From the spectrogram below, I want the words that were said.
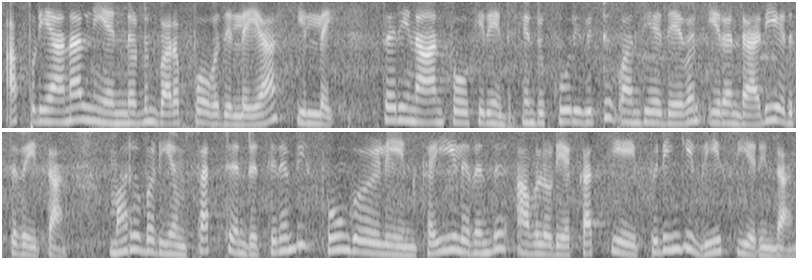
அப்படியானால் நீ என்னுடன் வரப்போவதில்லையா? இல்லை. சரி நான் போகிறேன். என்று கூறிவிட்டு வந்தியத்தேவன் இரண்டு அடி எடுத்து வைத்தான். மறுபடியும் சட்டென்று திரும்பி பூங்குழலியின் கையிலிருந்து அவளுடைய கத்தியை பிடுங்கி வீசி எறிந்தான்.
